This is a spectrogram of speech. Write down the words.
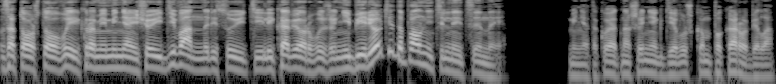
За то, что вы, кроме меня, еще и диван нарисуете или ковер, вы же не берете дополнительные цены?» Меня такое отношение к девушкам покоробило.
